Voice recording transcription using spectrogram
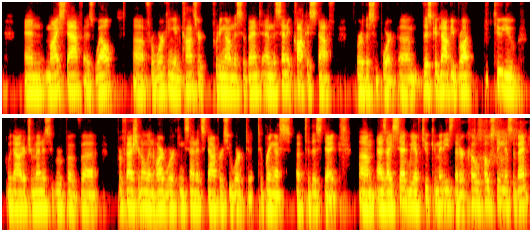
and my staff as well uh, for working in concert putting on this event, and the Senate caucus staff for the support. Um, this could not be brought to you without a tremendous group of uh, professional and hardworking Senate staffers who work to, to bring us uh, to this day. Um, as I said, we have two committees that are co-hosting this event,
